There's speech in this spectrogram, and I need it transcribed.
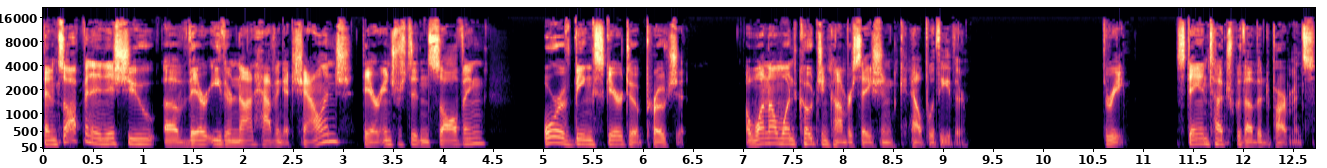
then it's often an issue of they're either not having a challenge they are interested in solving or of being scared to approach it. A one on one coaching conversation can help with either. Three, stay in touch with other departments.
